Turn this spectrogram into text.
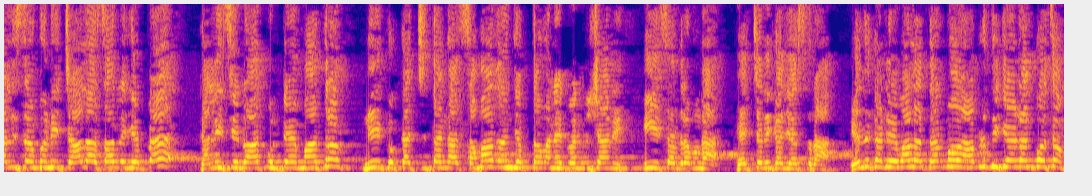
కలిసి రమ్మని చాలా సార్లు చెప్పా. కలిసి రాకుంటే మాత్రం నీకు ఖచ్చితంగా సమాధానం చెప్తాం అనేటువంటి విషయాన్ని ఈ సందర్భంగా హెచ్చరిక చేస్తున్నా. ఎందుకంటే వాళ్ళ ధర్మం అభివృద్ధి చేయడం కోసం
